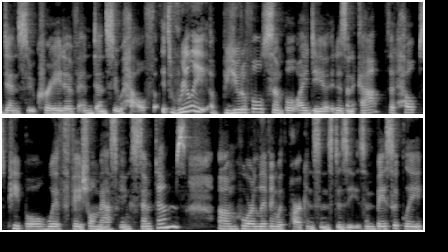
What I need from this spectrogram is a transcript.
Dentsu Creative and Dentsu Health. It's really a beautiful, simple idea. It is an app that helps people with facial masking symptoms um, who are living with Parkinson's disease. And basically,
